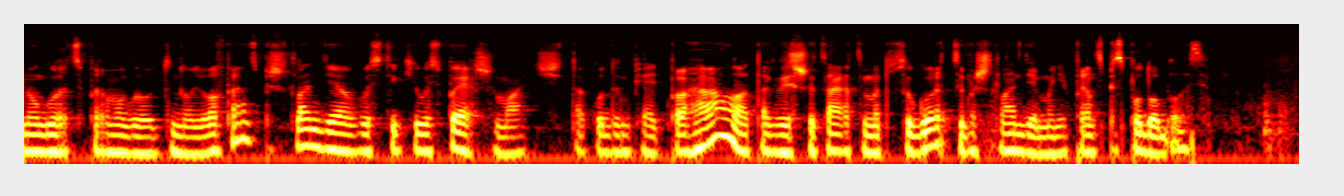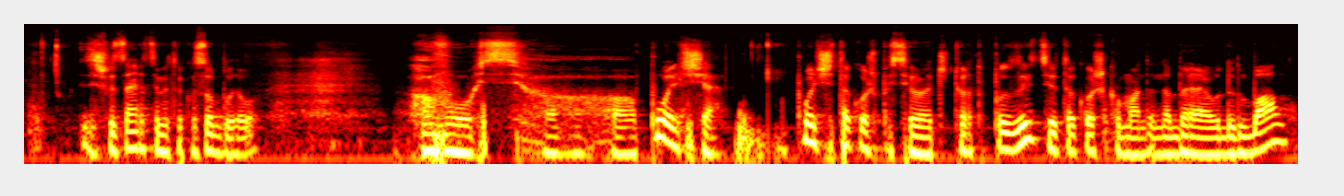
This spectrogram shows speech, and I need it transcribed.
Ну, угорці перемогли 1-0. Але, в принципі, Шотландія ось тільки ось перший матч так 1-5 програла, а так зі швейцарцями та з угорцями Шотландія мені, в принципі, сподобалася. Зі швейцарцями так особливо. Ось. Польща. Польща також посіла четверту позицію, також команда набирає один бал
